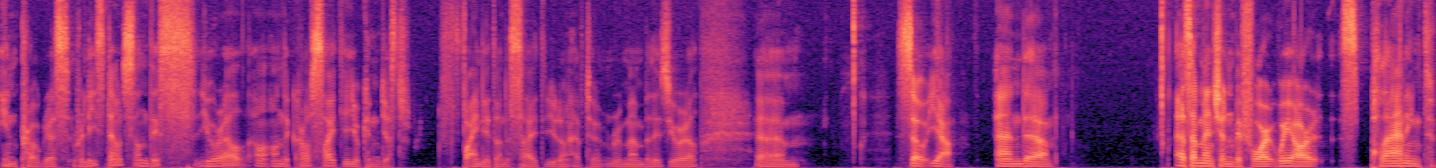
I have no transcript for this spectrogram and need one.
in progress release notes on this URL on the curl site. You can just find it on the site. You don't have to remember this URL. Um, so yeah, and uh, as I mentioned before, we are planning to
